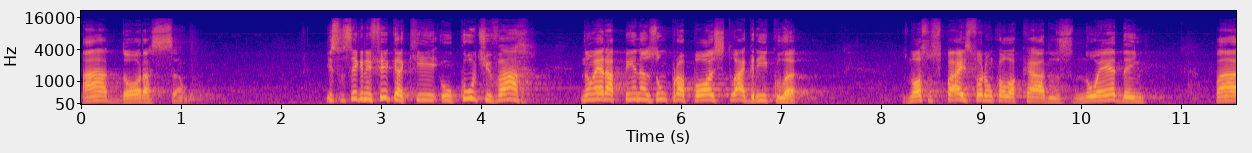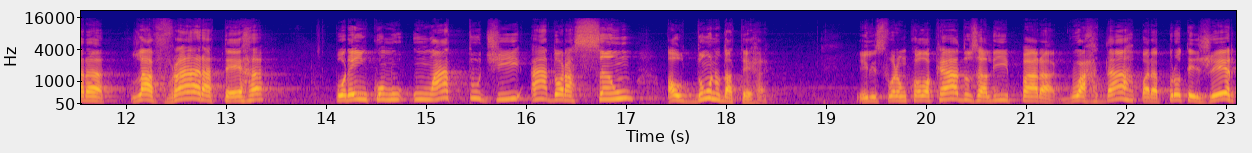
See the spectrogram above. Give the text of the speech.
adoração. Isso significa que o cultivar não era apenas um propósito agrícola. Os nossos pais foram colocados no Éden para lavrar a terra, porém como um ato de adoração ao dono da terra. Eles foram colocados ali para guardar, para proteger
